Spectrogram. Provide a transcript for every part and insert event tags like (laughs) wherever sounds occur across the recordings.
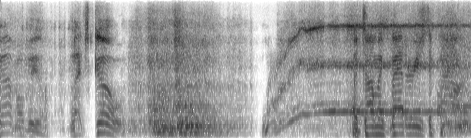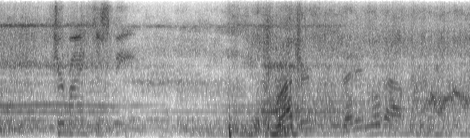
Batmobile. Let's go. Atomic batteries to power. Turbines to speed. Roger. Ready to move out.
